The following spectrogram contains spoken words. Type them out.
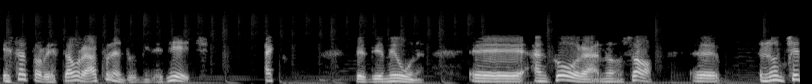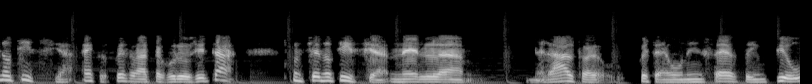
è stato restaurato nel 2010. Ecco, per dirne una. Eh, ancora, non so, eh, non c'è notizia, ecco, questa è un'altra curiosità, non c'è notizia nel, nell'altra, questo è un inserto in più,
